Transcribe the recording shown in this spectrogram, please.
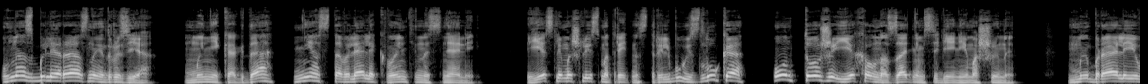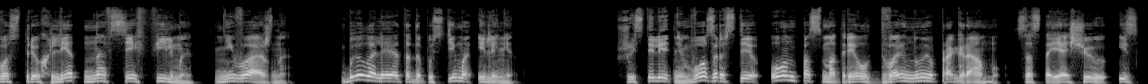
У нас были разные друзья. Мы никогда не оставляли Квентина с няней. Если мы шли смотреть на стрельбу из лука, он тоже ехал на заднем сидении машины. Мы брали его с трех лет на все фильмы, неважно, было ли это допустимо или нет. В шестилетнем возрасте он посмотрел двойную программу, состоящую из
